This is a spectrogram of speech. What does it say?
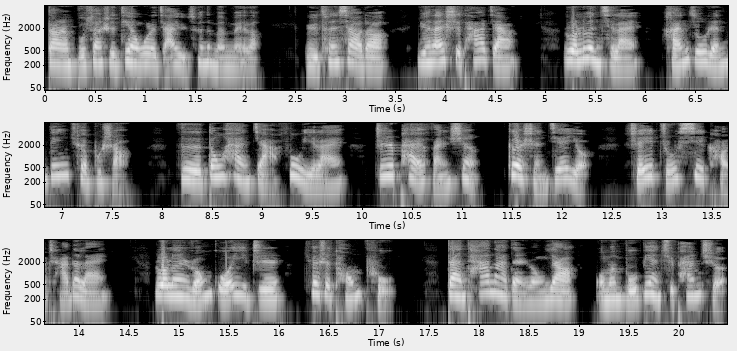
当然不算是玷污了贾雨村的门楣了。雨村笑道：“原来是他家。若论起来，韩族人丁却不少。自东汉贾复以来，支派繁盛，各省皆有，谁逐细考察的来？若论荣国一支，却是同谱。但他那等荣耀，我们不便去攀扯。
